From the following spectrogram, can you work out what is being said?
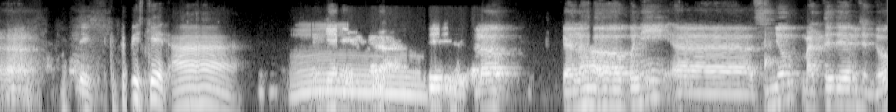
Ha. Ke tepi sikit. Ah. Okay. Hmm. Kalau kalau apa ni uh, senyum mata dia macam tu.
